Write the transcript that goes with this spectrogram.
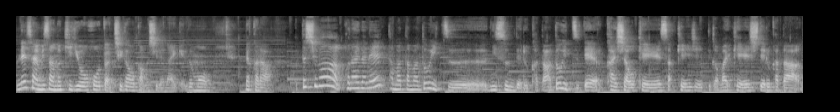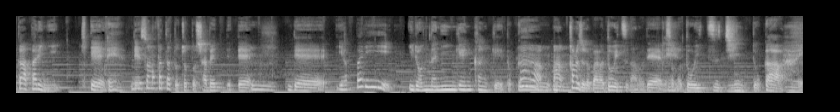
あねさゆみさんの企業法とは違うかもしれないけれども。だから私はこの間ねたまたまドイツに住んでる方ドイツで会社を経営さ経営っていうか、まあ、経営してる方がパリに来てえでその方とちょっと喋っててえ、うん。でやっぱりいろんな人間関係とか、うんまあ、彼女の場合はドイツなので、えそのドイツ人とかはい。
